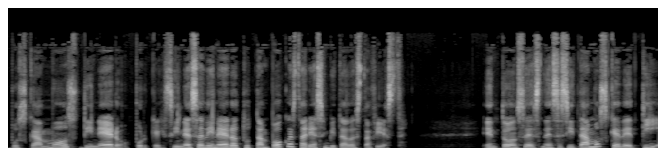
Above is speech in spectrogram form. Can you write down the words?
buscamos dinero, porque sin ese dinero tú tampoco estarías invitado a esta fiesta. Entonces, necesitamos que de ti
